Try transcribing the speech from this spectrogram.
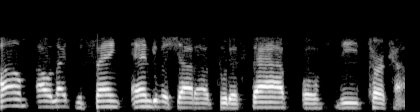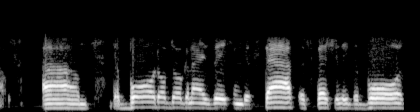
Um, I would like to thank and give a shout out to the staff of the Tuerk House, um, the board of the organization, the staff, especially the board,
